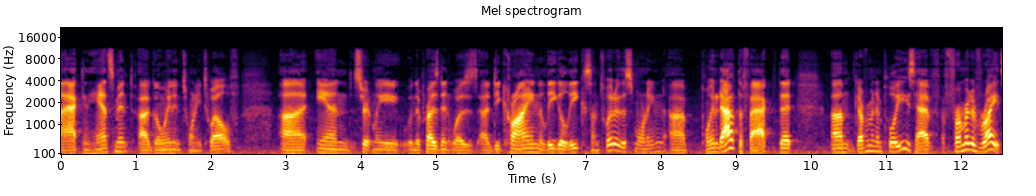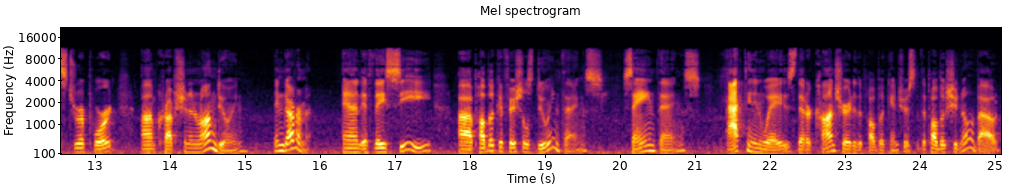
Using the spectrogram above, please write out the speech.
Act enhancement uh, go in in 2012. Uh, and certainly, when the president was uh, decrying illegal leaks on Twitter this morning, uh, pointed out the fact that um, government employees have affirmative rights to report um, corruption and wrongdoing in government. And if they see uh, public officials doing things, saying things, acting in ways that are contrary to the public interest that the public should know about,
